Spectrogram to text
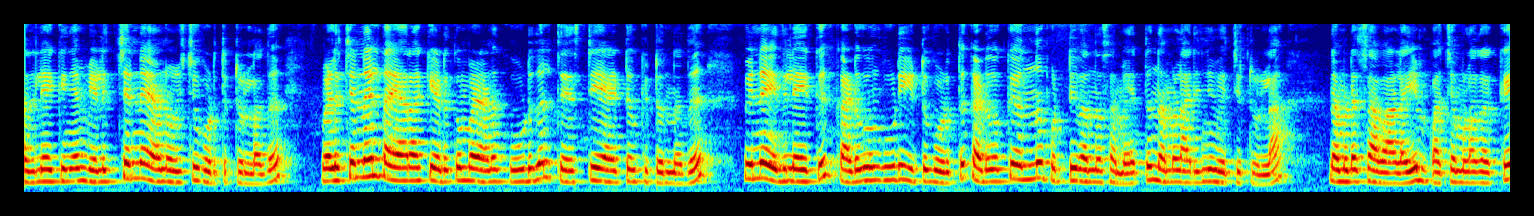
അതിലേക്ക് ഞാൻ വെളിച്ചെണ്ണയാണ് ഒഴിച്ചു കൊടുത്തിട്ടുള്ളത്. വെളിച്ചെണ്ണയിൽ തയ്യാറാക്കി എടുക്കുമ്പോഴാണ് കൂടുതൽ ടേസ്റ്റി ആയിട്ട് കിട്ടുന്നത്. പിന്നെ ഇതിലേക്ക് കടുകും കൂടി ഇട്ട് കൊടുത്ത് കടുവൊക്കെ ഒന്ന് പൊട്ടി വന്ന സമയത്ത് നമ്മൾ അരിഞ്ഞു വെച്ചിട്ടുള്ള നമ്മുടെ സവാളയും പച്ചമുളകൊക്കെ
